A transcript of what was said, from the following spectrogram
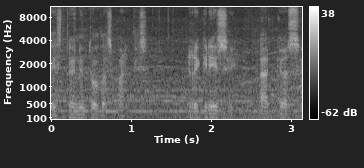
Están en todas partes. Regrese a casa.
